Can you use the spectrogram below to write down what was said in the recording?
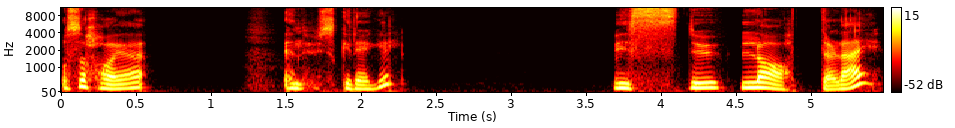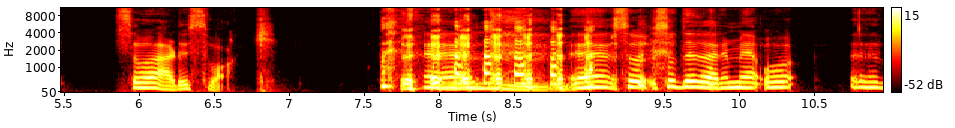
og så har jeg en huskeregel. hvis du later deg, så er du svak. Eh, eh, så, så det der med å eh,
